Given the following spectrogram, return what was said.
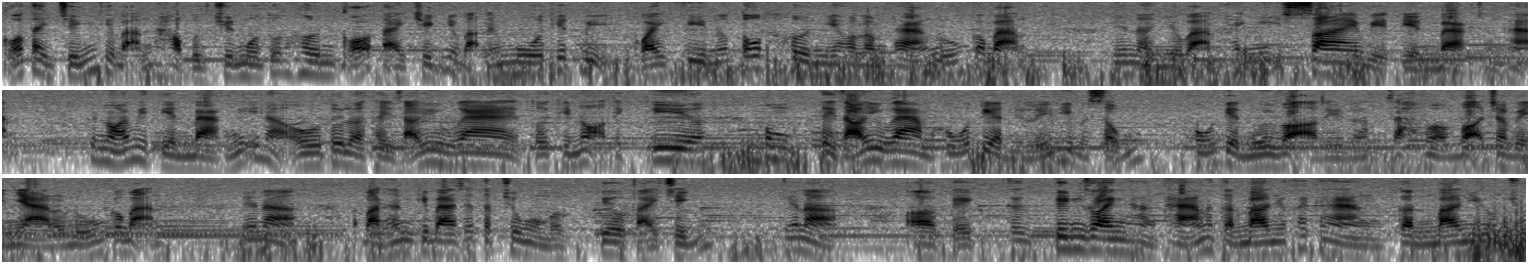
Có tài chính thì bạn học được chuyên môn tốt hơn có tài chính thì bạn mua thiết bị quay phim nó tốt hơn như năm tháng đúng không các bạn? Nên là nhiều bạn hãy nghĩ sai về tiền bạc chẳng hạn. Cứ nói về tiền bạc nghĩ là ô tôi là thầy giáo yoga thì tôi thế nọ thế kia. Không thầy giáo yoga mà không có tiền thì lấy gì mà sống không có tiền nuôi vợ thì làm sao mà vợ cho về nhà được đúng không các bạn? Nên là bản thân Kiba sẽ tập trung vào mục tiêu tài chính. Nghĩa là ở cái, cái kinh doanh hàng tháng là cần bao nhiêu khách hàng cần bao nhiêu chủ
